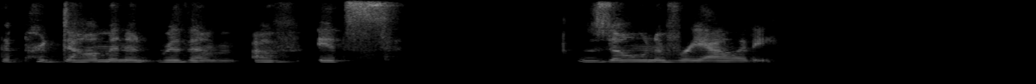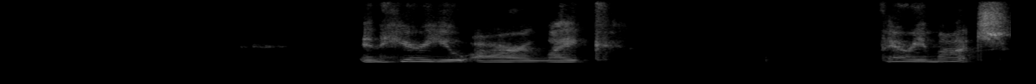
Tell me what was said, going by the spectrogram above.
the predominant rhythm of its zone of reality. And here you are, like very much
